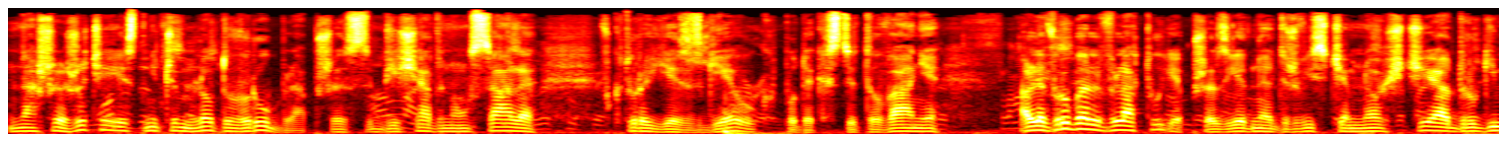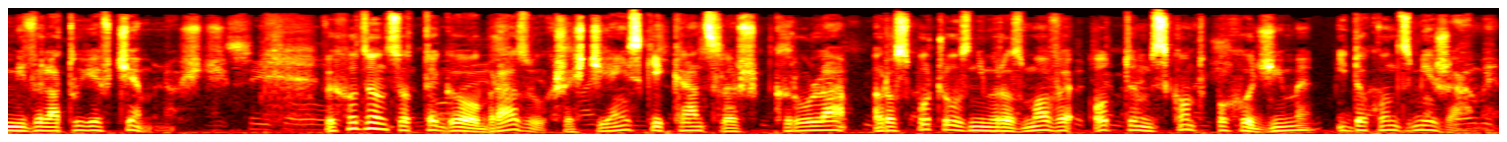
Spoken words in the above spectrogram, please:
Nasze życie jest niczym lot wróbla przez biesiadną salę, w której jest zgiełk, podekscytowanie, ale wróbel wlatuje przez jedne drzwi z ciemności, a drugimi wylatuje w ciemność. Wychodząc od tego obrazu, chrześcijański kanclerz króla rozpoczął z nim rozmowę o tym, skąd pochodzimy i dokąd zmierzamy.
